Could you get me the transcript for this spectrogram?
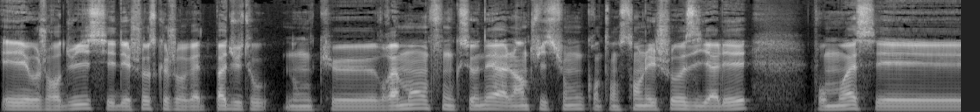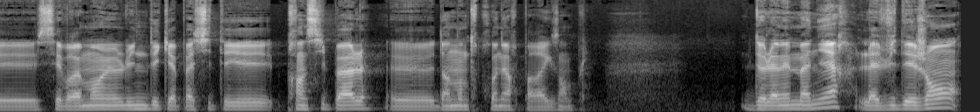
Et aujourd'hui, c'est des choses que je regrette pas du tout. Donc euh, vraiment fonctionner à l'intuition, quand on sent les choses, y aller, pour moi, c'est vraiment l'une des capacités principales euh, d'un entrepreneur, par exemple. De la même manière, la vie des gens,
